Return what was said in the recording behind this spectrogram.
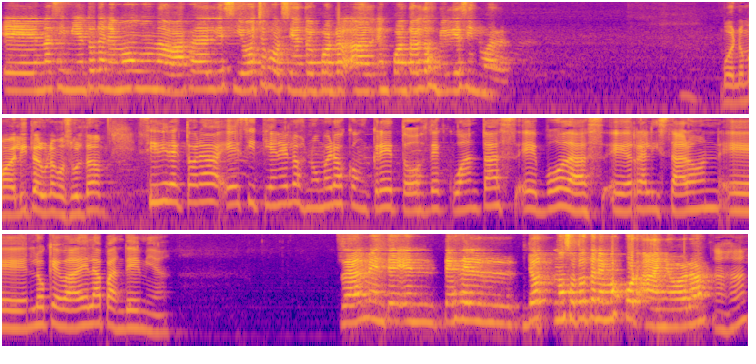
en nacimiento tenemos una baja del 18% en cuanto, al, en cuanto al 2019. Bueno, Mabelita, ¿alguna consulta? Sí, directora, eh, si tiene los números concretos de cuántas eh, bodas eh, realizaron lo que va de la pandemia. Realmente, en, desde el, yo, nosotros tenemos por año, ¿verdad?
